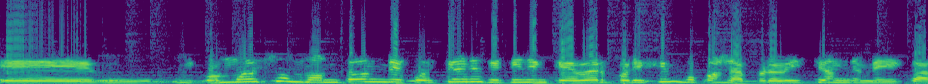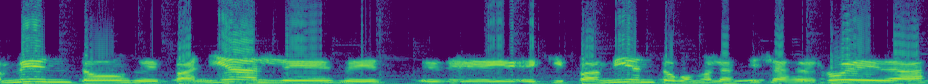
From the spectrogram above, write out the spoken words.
Y como es un montón de cuestiones que tienen que ver, por ejemplo, con la provisión de medicamentos, de pañales, de, equipamiento como las sillas de ruedas,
